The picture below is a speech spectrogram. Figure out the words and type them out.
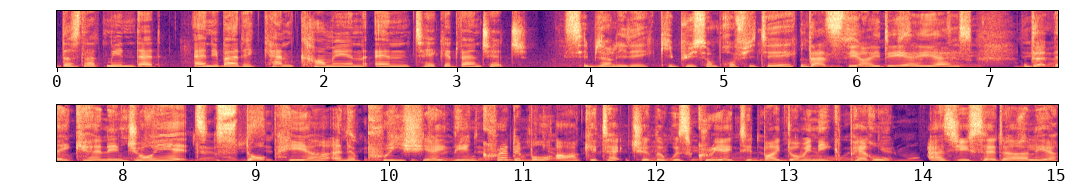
Does that mean that anybody can come in and take advantage? C'est bien l'idée qu'ils puissent en profiter. That's the idea, yes. That they can enjoy it, stop here, and appreciate the incredible architecture that was created by Dominique Perrault. As you said earlier,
